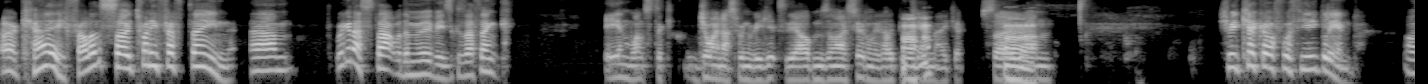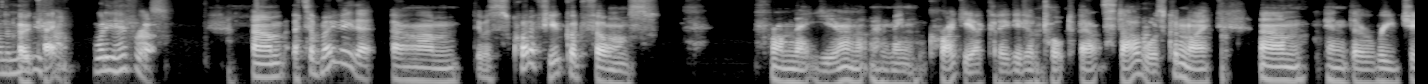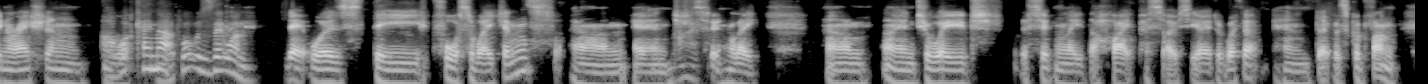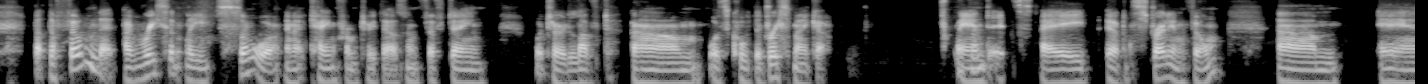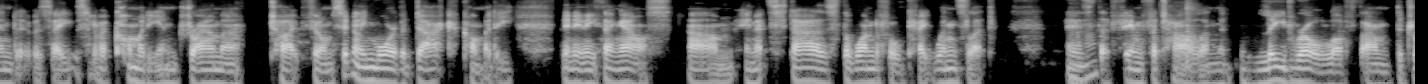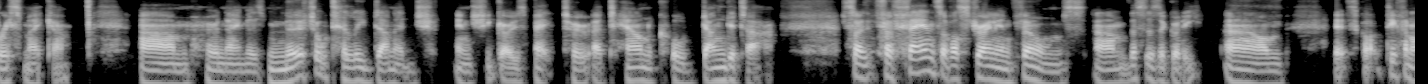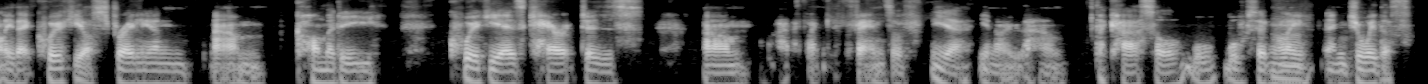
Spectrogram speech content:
Okay, fellas. So 2015. Um, we're going to start with the movies because I think Ian wants to join us when we get to the albums, and I certainly hope he can make it. So, Mm. um, should we kick off with you, Glen, on the movie Okay. front? What do you have for us? Um, it's a movie that um, there was quite a few good films from that year, and I mean, crikey, I could have even talked about Star Wars, couldn't I? Um, and the regeneration. Oh, what came out? What was that one? That was the Force Awakens, um, and certainly um, I enjoyed certainly the hype associated with it, and that was good fun. But the film that I recently saw, and it came from 2015, which I loved, um, was called The Dressmaker, and it's a an Australian film, um, and it was a sort of a comedy and drama type film, certainly more of a dark comedy than anything else. Um, and it stars the wonderful Kate Winslet as the femme fatale in the lead role of um, the dressmaker. Um, her name is Myrtle Tilly Dunnage, and she goes back to a town called Dungatar. So, for fans of Australian films, um, this is a goodie. Um, it's got definitely that quirky Australian um, comedy, quirky as characters. Um, I think fans of yeah, you know, um, the castle will will certainly enjoy this.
